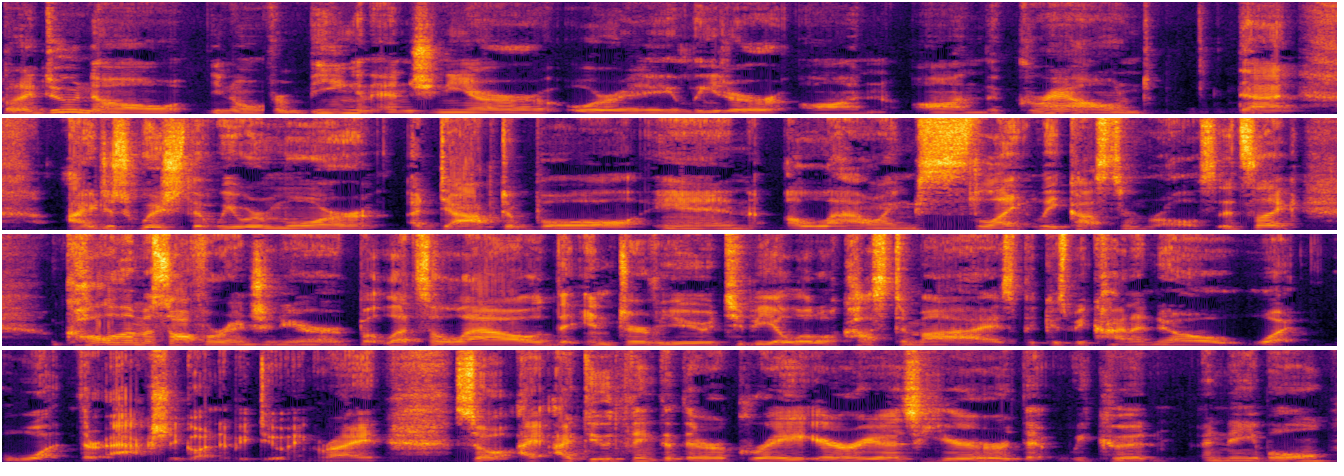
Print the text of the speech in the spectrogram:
But I do know, you know, from being an engineer or a leader on on the ground that I just wish that we were more adaptable in allowing slightly custom roles. It's like call them a software engineer, but let's allow the interview to be a little customized because we kind of know what what they're actually going to be doing, right? So I, I do think that there are gray areas here that we could enable,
